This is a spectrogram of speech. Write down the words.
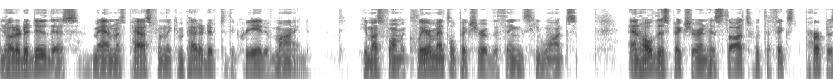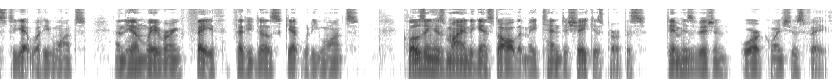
In order to do this, man must pass from the competitive to the creative mind. He must form a clear mental picture of the things he wants, and hold this picture in his thoughts with the fixed purpose to get what he wants, and the unwavering faith that he does get what he wants, closing his mind against all that may tend to shake his purpose, dim his vision, or quench his faith.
